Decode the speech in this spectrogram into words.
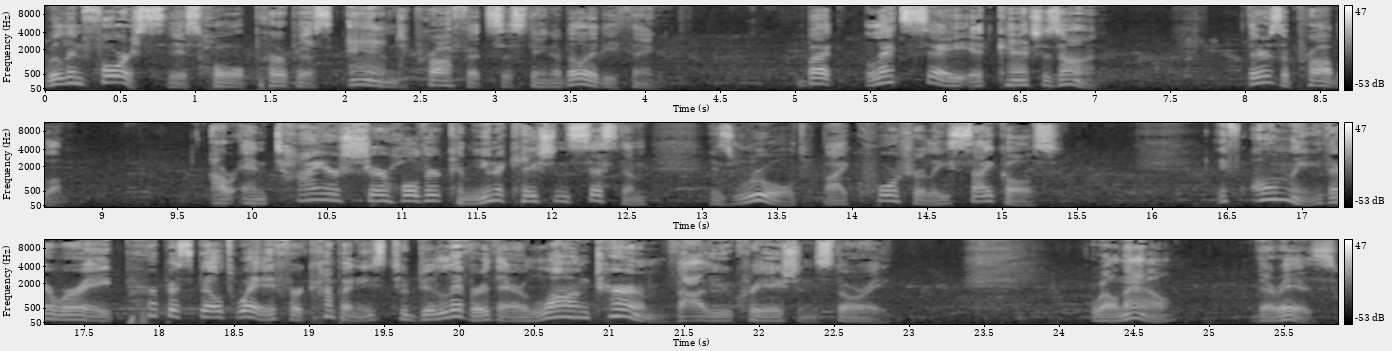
will enforce this whole purpose and profit sustainability thing. But let's say it catches on. There's a problem. Our entire shareholder communication system is ruled by quarterly cycles. If only there were a purpose built way for companies to deliver their long term value creation story. Well, now, there is.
